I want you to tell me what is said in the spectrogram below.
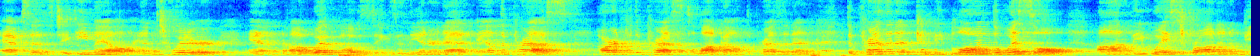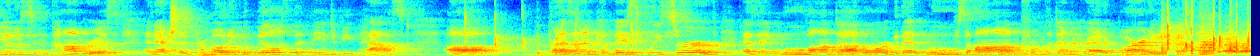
access to email and Twitter and uh, web postings and the internet and the press. Hard for the press to lock out the president. The president can be blowing the whistle on the waste, fraud, and abuse in Congress and actually promoting the bills that need to be passed. Uh, the president can basically serve as a moveon.org that moves on from the Democratic Party.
